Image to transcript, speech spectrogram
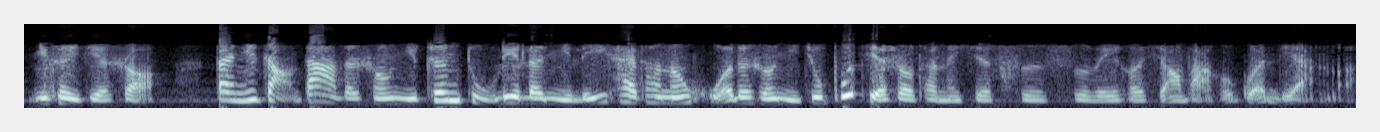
你可以接受，但你长大的时候，你真独立了，你离开他能活的时候，你就不接受他那些思思维和想法和观点了。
